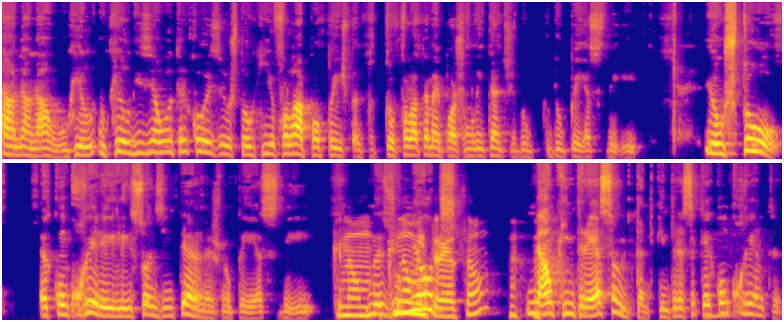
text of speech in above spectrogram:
Não, não, não. O que, ele, o que ele diz é outra coisa. Eu estou aqui a falar para o país, portanto, estou a falar também para os militantes do, do PSD. Eu estou a concorrer a eleições internas no PSD. Que não, mas que não me interessam. Não, que interessam, tanto que interessa que é concorrente.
